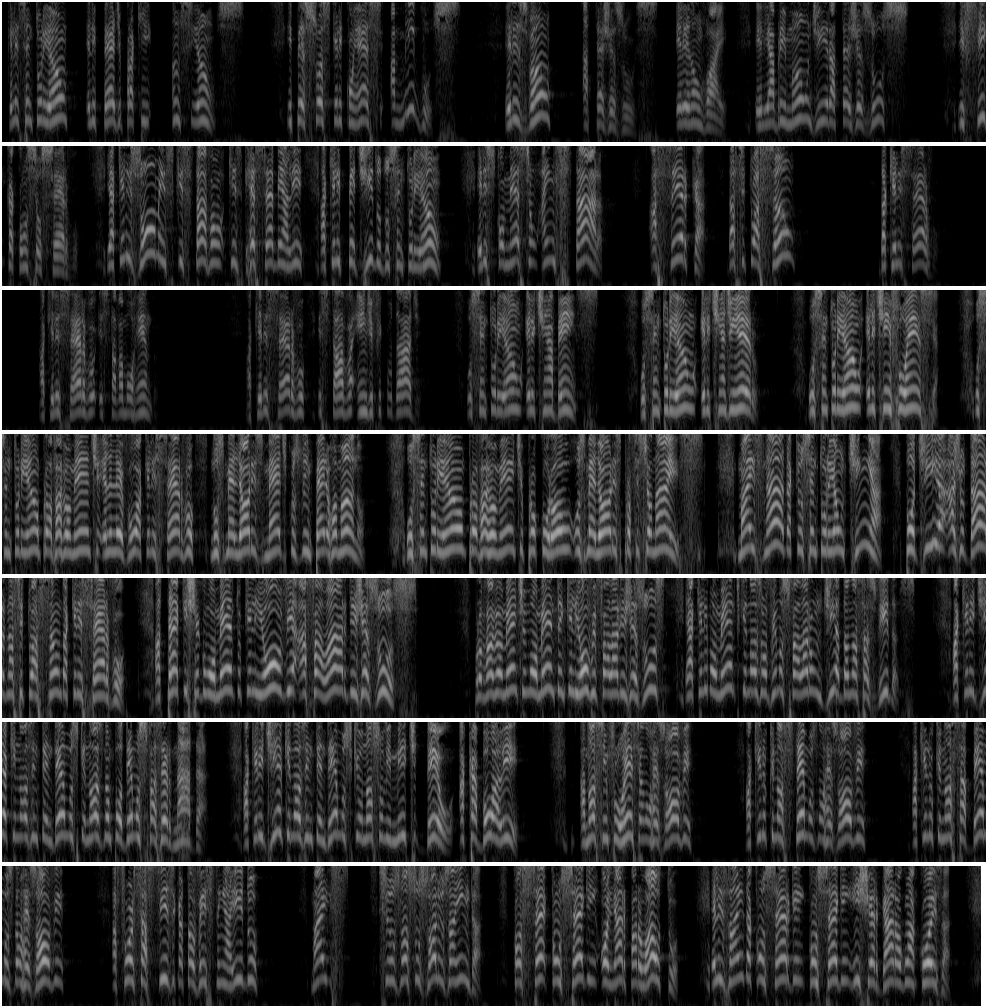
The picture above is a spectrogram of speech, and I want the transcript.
Aquele centurião, ele pede para que anciãos e pessoas que ele conhece, amigos, eles vão até Jesus. Ele não vai. Ele abre mão de ir até Jesus e fica com o seu servo. E aqueles homens que estavam, que recebem ali aquele pedido do centurião, eles começam a instar acerca da situação daquele servo. Aquele servo estava morrendo. Aquele servo estava em dificuldade. O centurião, ele tinha bens. O centurião, ele tinha dinheiro. O centurião, ele tinha influência. O centurião, provavelmente, ele levou aquele servo nos melhores médicos do Império Romano. O centurião, provavelmente, procurou os melhores profissionais. Mas nada que o centurião tinha podia ajudar na situação daquele servo, até que chega o um momento que ele ouve a falar de Jesus. Provavelmente o momento em que ele ouve falar de Jesus é aquele momento que nós ouvimos falar um dia das nossas vidas. Aquele dia que nós entendemos que nós não podemos fazer nada. Aquele dia que nós entendemos que o nosso limite deu, acabou ali. A nossa influência não resolve, aquilo que nós temos não resolve, aquilo que nós sabemos não resolve, a força física talvez tenha ido, mas se os nossos olhos ainda conseguem olhar para o alto, eles ainda conseguem, conseguem enxergar alguma coisa.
